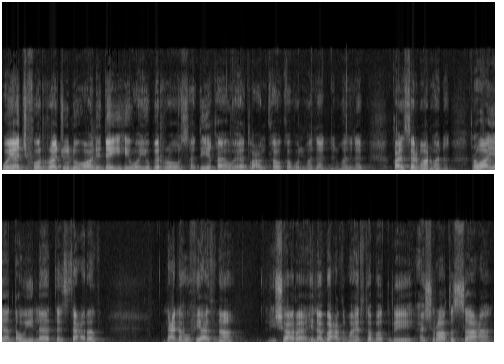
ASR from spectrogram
ويجفو الرجل والديه ويبر صديقه ويطلع الكوكب المذنب. قال سلمان وأنا رواية طويلة تستعرض لعله في أثناء الإشارة إلى بعض ما يرتبط بأشراط الساعة.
